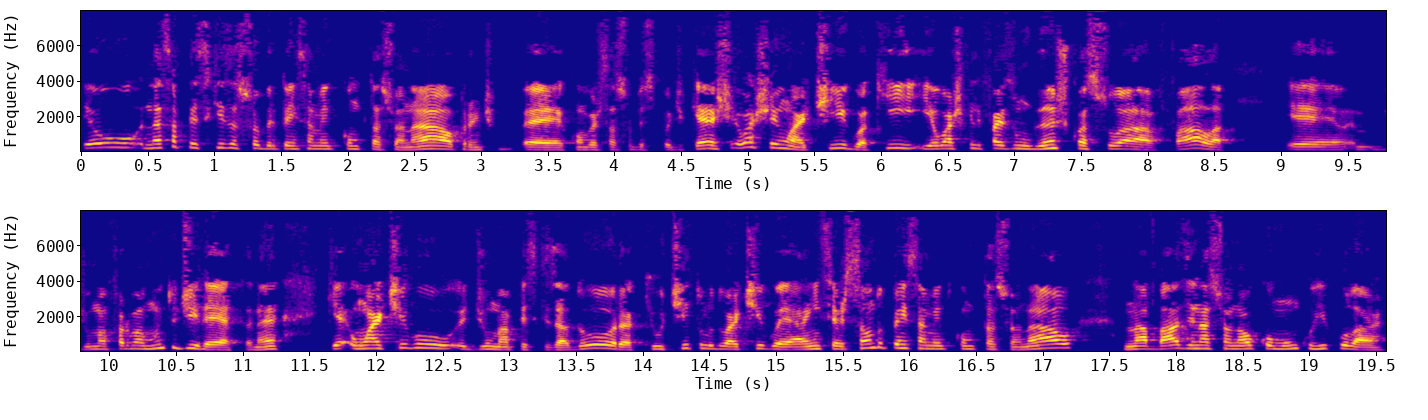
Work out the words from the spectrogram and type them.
eu, nessa pesquisa sobre pensamento computacional, para a gente é, conversar sobre esse podcast, eu achei um artigo aqui e eu acho que ele faz um gancho com a sua fala, é, de uma forma muito direta, né? Que é um artigo de uma pesquisadora, que o título do artigo é A Inserção do Pensamento Computacional na Base Nacional Comum Curricular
